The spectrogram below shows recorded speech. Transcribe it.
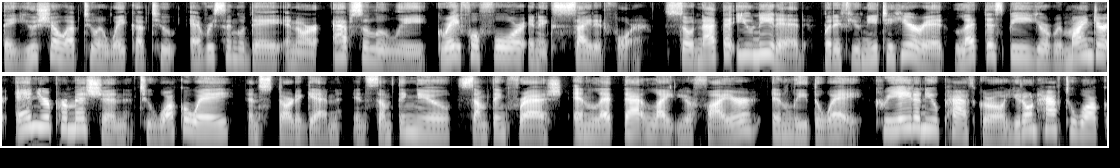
that you show up to and wake up to every single day and are absolutely grateful for and excited for. So, not that you need it, but if you need to hear it, let this be your reminder and your permission to walk away and start again in something new, something fresh, and let that light your fire and lead the way. Create a new path, girl. You don't have to walk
